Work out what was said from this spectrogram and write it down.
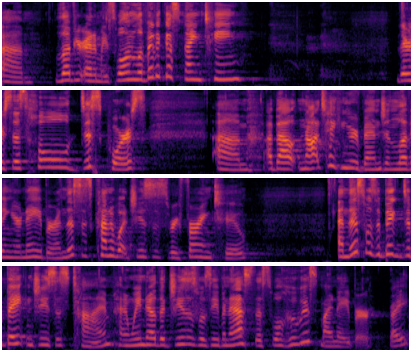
um, love your enemies. Well, in Leviticus 19, there's this whole discourse um, about not taking revenge and loving your neighbor. And this is kind of what Jesus is referring to. And this was a big debate in Jesus' time, and we know that Jesus was even asked this well, who is my neighbor, right?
